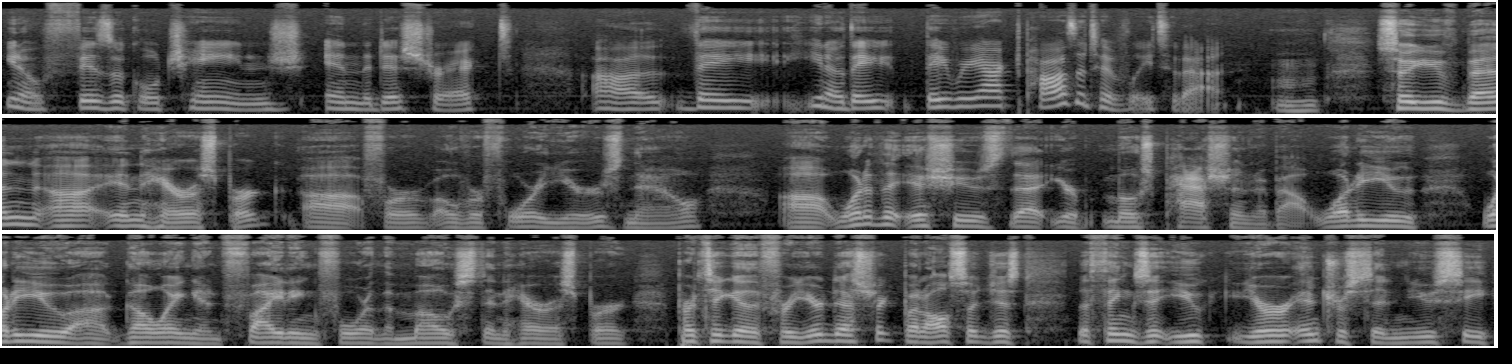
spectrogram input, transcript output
you know physical change in the district uh, they you know they they react positively to that mm-hmm. so you've been uh, in harrisburg uh, for over four years now uh, what are the issues that you're most passionate about? What are you What are you uh, going and fighting for the most in Harrisburg, particularly for your district, but also just the things that you you're interested in? You see,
